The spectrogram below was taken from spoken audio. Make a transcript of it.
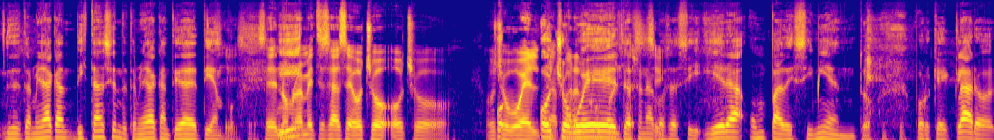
determinada distancia en determinada cantidad de tiempo. Sí, sí. Se- Y- normalmente se hace ocho, ocho, ocho vueltas. Ocho vueltas, una sí. cosa así. Y era un padecimiento. Porque, claro,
